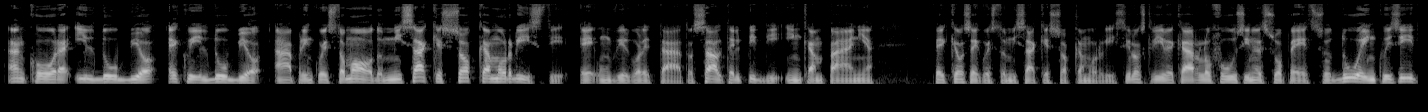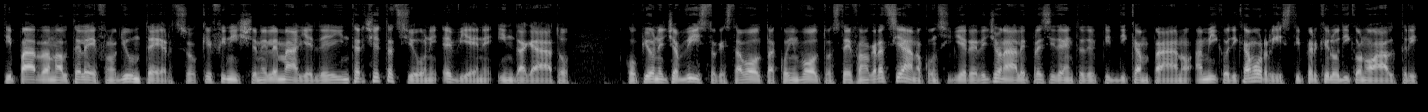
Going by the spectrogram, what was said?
Ancora il dubbio, e qui il dubbio apre in questo modo: mi sa che so camorristi, è un virgolettato, salta il PD in campagna. Perché cos'è questo mi sa che so camorristi? Lo scrive Carlo Fusi nel suo pezzo. Due inquisiti parlano al telefono di un terzo che finisce nelle maglie delle intercettazioni e viene indagato. Copione già visto che stavolta ha coinvolto Stefano Graziano, consigliere regionale e presidente del PD Campano, amico di camorristi perché lo dicono altri.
